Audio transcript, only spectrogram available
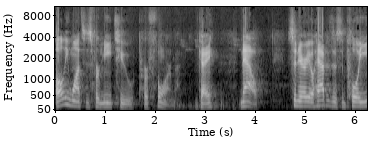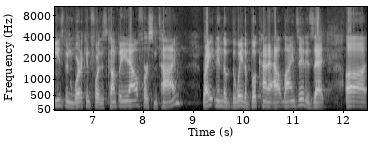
all he wants is for me to perform. Okay? Now, scenario happens this employee's been working for this company now for some time, right? And in the, the way the book kind of outlines it is that uh,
